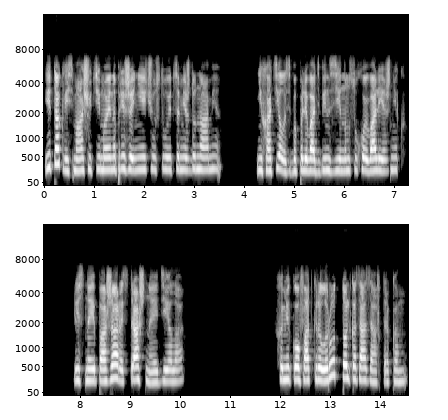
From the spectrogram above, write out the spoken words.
И так весьма ощутимое напряжение чувствуется между нами. Не хотелось бы поливать бензином сухой валежник. Лесные пожары — страшное дело. Хомяков открыл рот только за завтраком.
